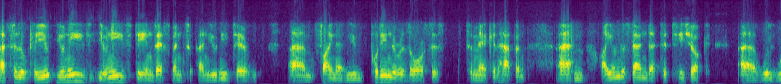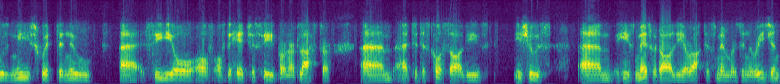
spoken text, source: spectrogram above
Absolutely. You, you, need, you need the investment and you need to um, finance, you put in the resources to make it happen. Um, I understand that the Taoiseach uh, will will meet with the new uh, CEO of, of the HSE, Bernard Gloster, um, uh, to discuss all these issues. Um, he's met with all the Oireachtas members in the region.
